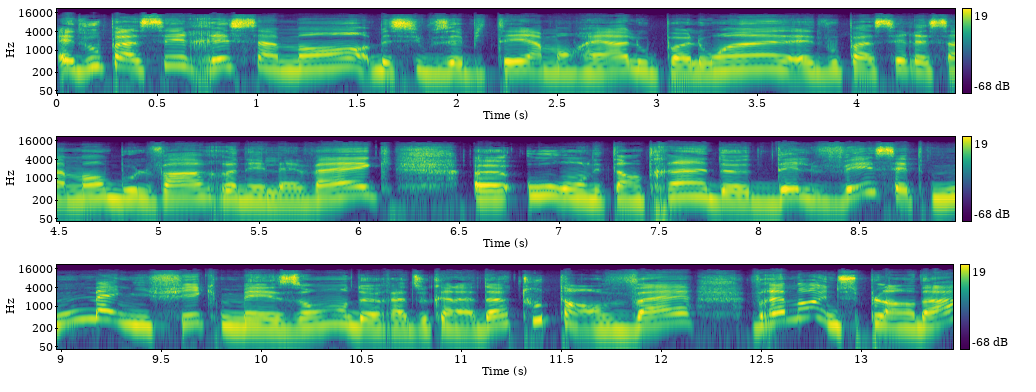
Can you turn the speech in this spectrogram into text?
Êtes-vous passé récemment, ben, si vous habitez à Montréal ou pas loin, êtes-vous passé récemment boulevard René Lévesque, euh, où on est en train d'élever cette magnifique maison de Radio-Canada tout en verre, vraiment une splendeur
